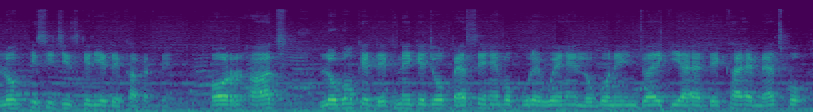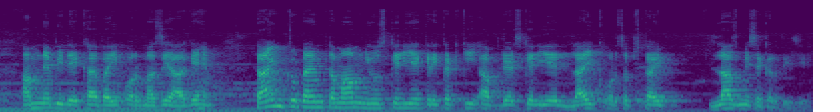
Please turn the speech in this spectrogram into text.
लोग इसी चीज़ के लिए देखा करते हैं। और आज लोगों के देखने के जो पैसे हैं, वो पूरे हुए हैं, लोगों ने इंजॉय किया है, देखा है मैच को, हमने भी देखा है भाई, और मज़े आ गए हैं। टाइम टू टाइम तमाम न्यूज़ के लिए क्रिकेट की अपडेट्स के लिए लाइक और सब्सक्राइब लाजमी से कर दीजिए।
